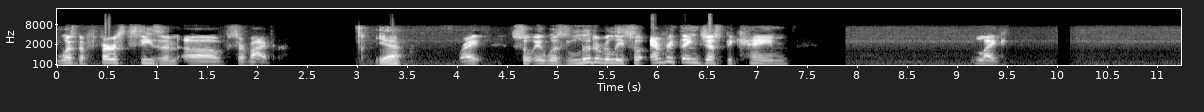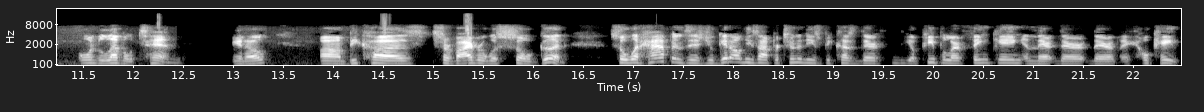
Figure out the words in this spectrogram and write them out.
was the first season of Survivor yeah. Right? So it was literally so everything just became like on level 10, you know? Um, because Survivor was so good. So what happens is you get all these opportunities because they're you know, people are thinking and they're they're they're like, okay,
